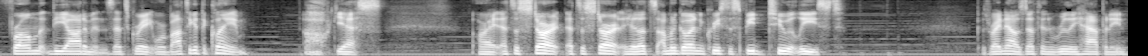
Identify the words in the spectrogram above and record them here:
from the Ottomans. That's great. We're about to get the claim. Oh, yes. All right, that's a start. That's a start. Here, let's. I'm gonna go ahead and increase the speed to two at least, because right now there's nothing really happening.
